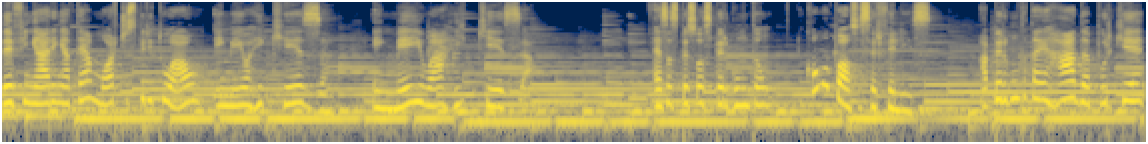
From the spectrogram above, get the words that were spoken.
definharem até a morte espiritual em meio à riqueza em meio à riqueza. Essas pessoas perguntam: como posso ser feliz? A pergunta está errada porque,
